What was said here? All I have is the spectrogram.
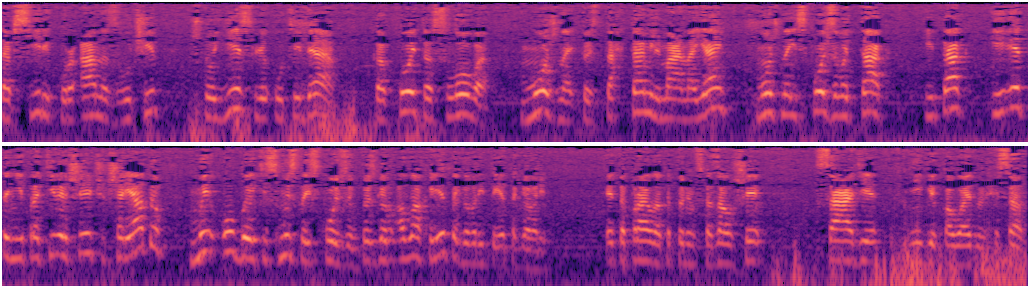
тавсире Корана звучит, что если у тебя какое-то слово можно, то есть тахтамиль ма'наяй, можно использовать так и так, и это не противоречит шариату, мы оба эти смысла используем. То есть говорим, Аллах и это говорит, и это говорит. Это правило, которым сказал шейх Саади в книге Хавайдуль Хисан.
